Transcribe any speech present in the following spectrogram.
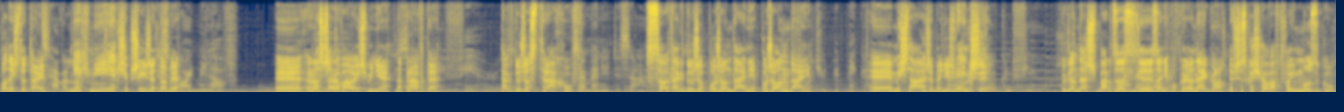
Podejdź tutaj. Niech mi, niech się przyjrzę tobie. E, rozczarowałeś mnie, naprawdę. Tak dużo strachów. So, tak dużo pożądanie, pożądań. E, myślałem, że będziesz większy. Wyglądasz bardzo z, zaniepokojonego. Wszystko się chowa w twoim mózgu,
